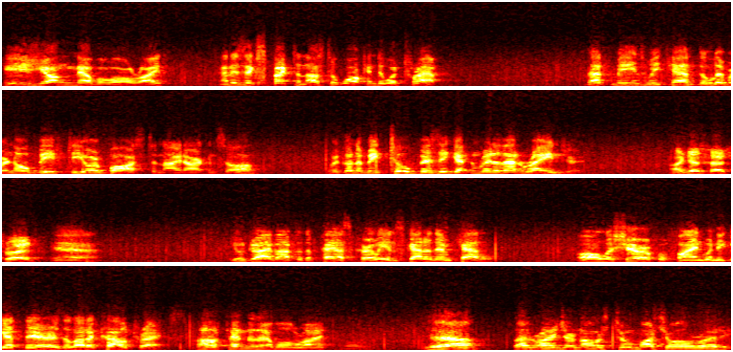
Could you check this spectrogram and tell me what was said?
He's young Neville, all right, and is expecting us to walk into a trap. That means we can't deliver no beef to your boss tonight, Arkansas. We're going to be too busy getting rid of that ranger. I guess that's right. Yeah. You drive out to the pass, Curly, and scatter them cattle. All the sheriff will find when he get there is a lot of cow tracks. I'll tend to them all right. Oh. Yeah? That ranger knows too much already.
